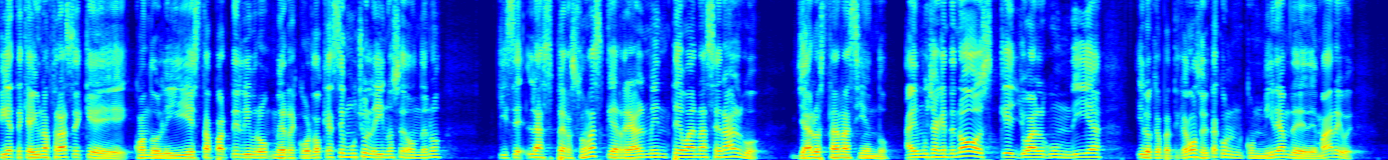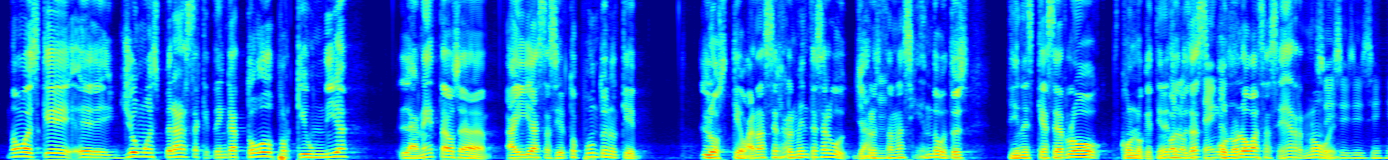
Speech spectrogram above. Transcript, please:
Fíjate que hay una frase que cuando leí esta parte del libro me recordó que hace mucho leí, no sé dónde, ¿no? Que Dice, las personas que realmente van a hacer algo, ya lo están haciendo. Hay mucha gente, no, es que yo algún día, y lo que platicamos ahorita con, con Miriam de, de Mare, güey, no, es que eh, yo me voy a esperar hasta que tenga todo, porque un día, la neta, o sea, hay hasta cierto punto en el que los que van a hacer realmente es algo, ya lo están haciendo. Entonces, tienes que hacerlo con lo que tienes lo que estás, o no lo vas a hacer, ¿no? sí, sí, sí, sí.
